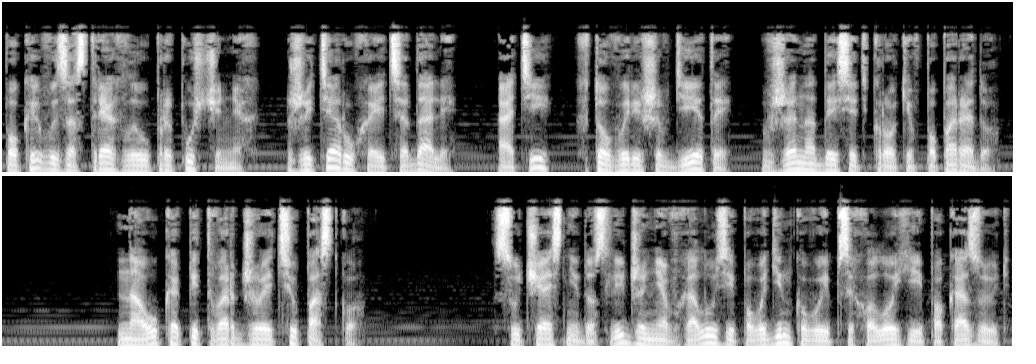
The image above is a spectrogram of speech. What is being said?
Поки ви застрягли у припущеннях, життя рухається далі, а ті, хто вирішив діяти, вже на 10 кроків попереду. Наука підтверджує цю пастку. Сучасні дослідження в галузі поведінкової психології показують,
